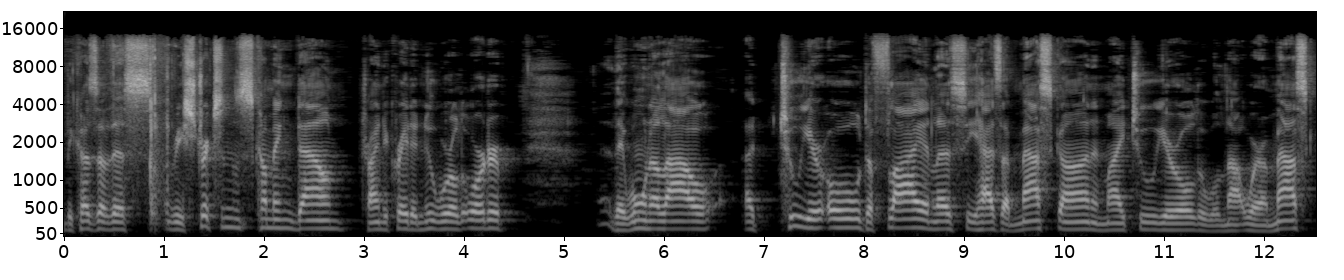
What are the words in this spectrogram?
because of this restrictions coming down, trying to create a new world order. They won't allow a two year old to fly unless he has a mask on, and my two year old will not wear a mask,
